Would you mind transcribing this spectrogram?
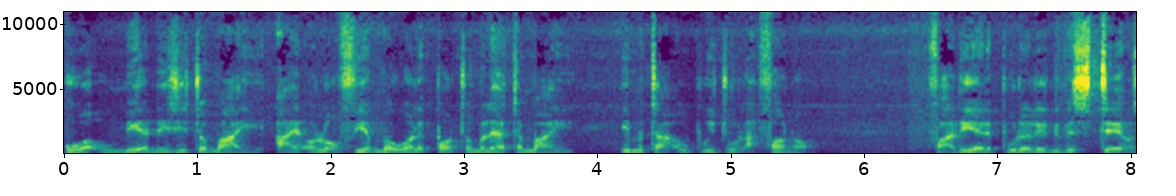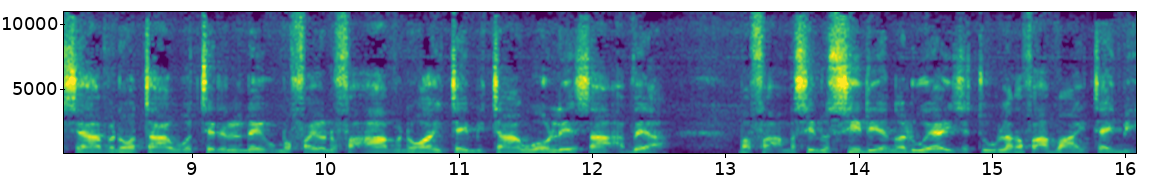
ua umia nisi to mai ae o loo fia maua le poto ma le atamai i mataupu i tulafono faaalia le pule le universite o se avanoa tāua tele lenei uma fai ona faaavanoa ai taimi tāua o lē sa avea ma faamasino sili e galue ai se tulaga faavā i taimi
